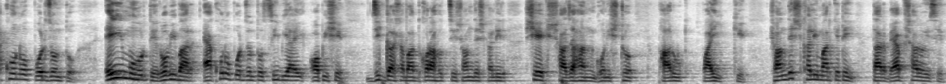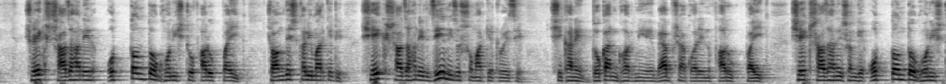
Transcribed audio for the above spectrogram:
এখনও পর্যন্ত, এই মুহূর্তে রবিবার এখনও পর্যন্ত সিবিআই অফিসে জিজ্ঞাসাবাদ করা হচ্ছে সন্দেশখালীর শেখ শাহজাহান ঘনিষ্ঠ ফারুক পাইককে। সন্দেশখালী মার্কেটেই তার ব্যবসা রয়েছে। শেখ শাহজাহানের অত্যন্ত ঘনিষ্ঠ ফারুক পাইক সন্দেশখালী মার্কেটে শেখ শাহজাহানের যে নিজস্ব মার্কেট রয়েছে সেখানে দোকান ঘর নিয়ে ব্যবসা করেন ফারুক পাইক। শেখ শাহজাহানের সঙ্গে অত্যন্ত ঘনিষ্ঠ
